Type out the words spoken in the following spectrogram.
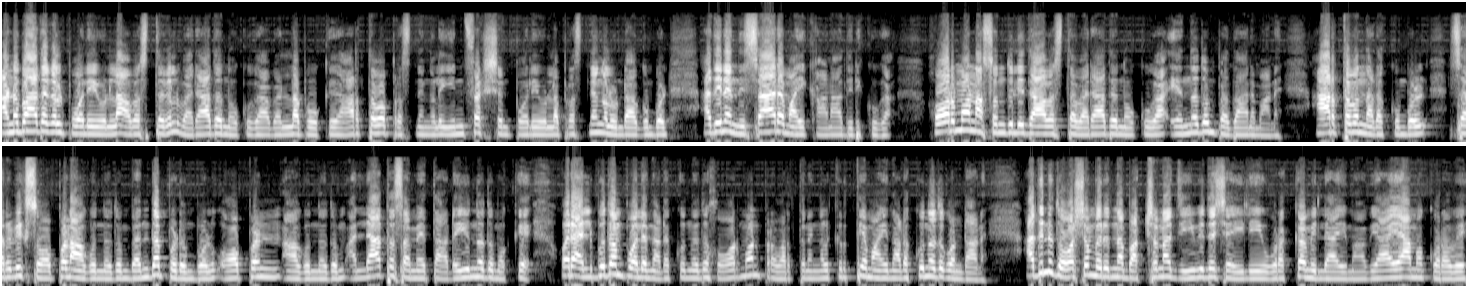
അണുബാധകൾ പോലെയുള്ള അവസ്ഥകൾ വരാതെ നോക്കുക. വെള്ളപ്പോക്ക് ആർത്തവ പ്രശ്നങ്ങൾ ഇൻഫെക്ഷൻ പോലെയുള്ള പ്രശ്നങ്ങൾ ഉണ്ടാകുമ്പോൾ അതിനെ നിസ്സാരമായി കാണാതിരിക്കുക. ഹോർമോൺ അസന്തുലിതാവസ്ഥ വരാതെ നോക്കുക എന്നതും പ്രധാനമാണ്. ആർത്തവം നടക്കുമ്പോൾ സർവിക്സ് ഓപ്പൺ ആകുന്നതും ബന്ധപ്പെടുമ്പോൾ ഓപ്പൺ ആകുന്നതും അല്ലാത്ത സമയത്ത് അടയുന്നതുമൊക്കെ ഒരത്ഭുതം പോലെ നടക്കുന്നത് ഹോർമോൺ പ്രവർത്തനങ്ങൾ കൃത്യമായി നടക്കുന്നത് കൊണ്ടാണ്. അതിന് ദോഷം വരുന്ന ഭക്ഷണ ജീവിതശൈലി ഉറക്കമില്ലായ്മ വ്യായാമക്കുറവ്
